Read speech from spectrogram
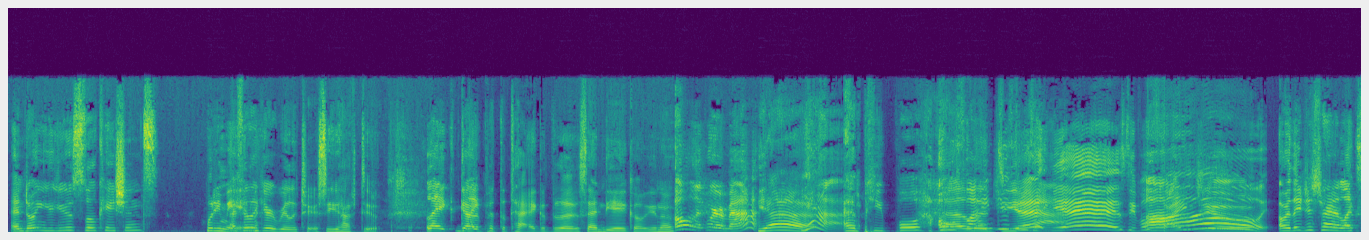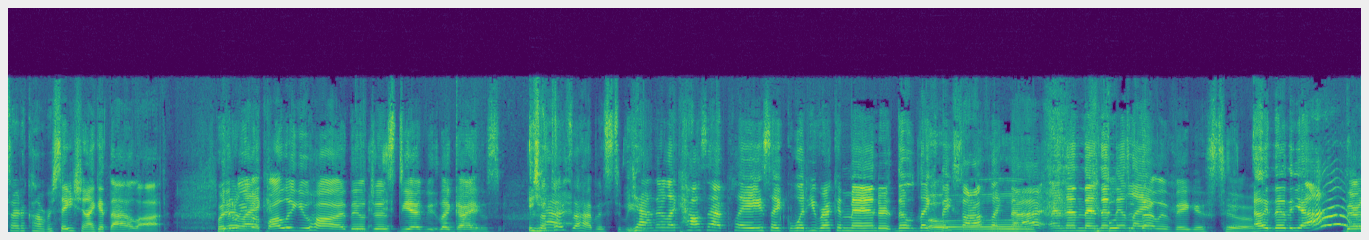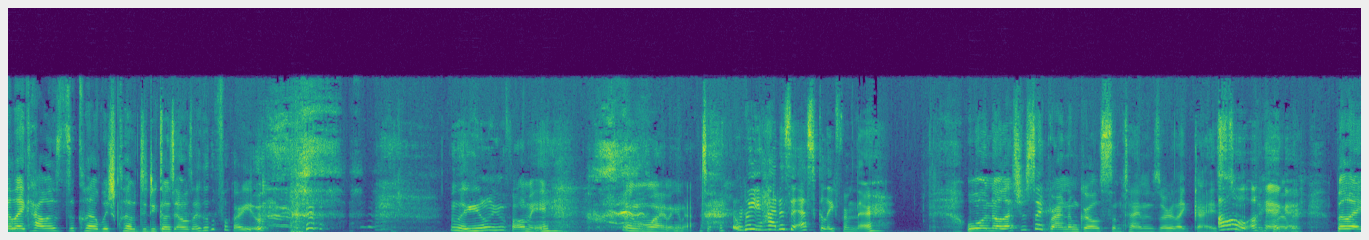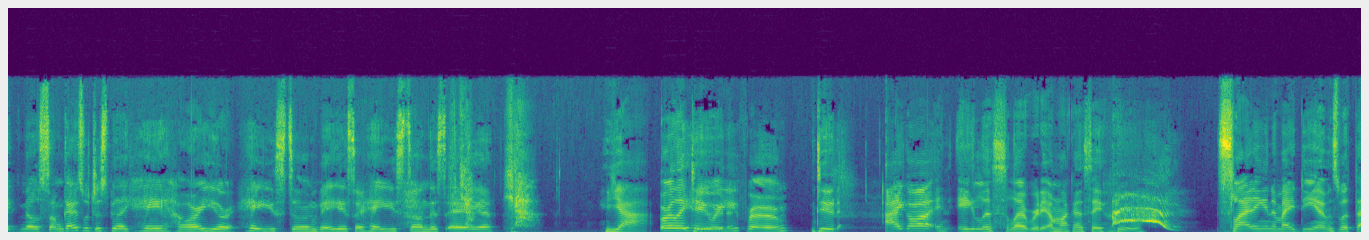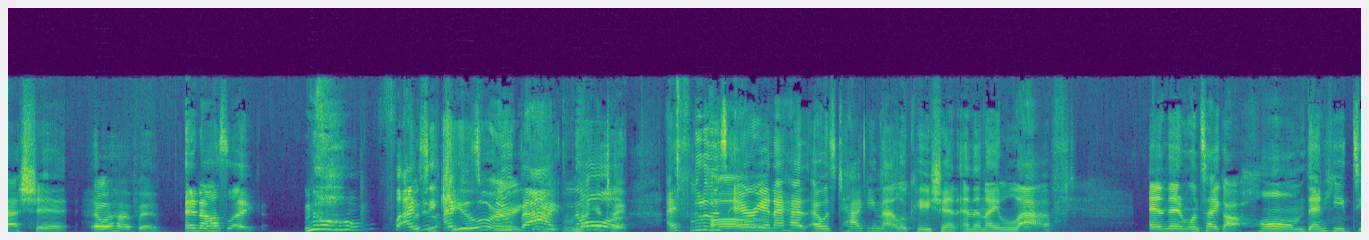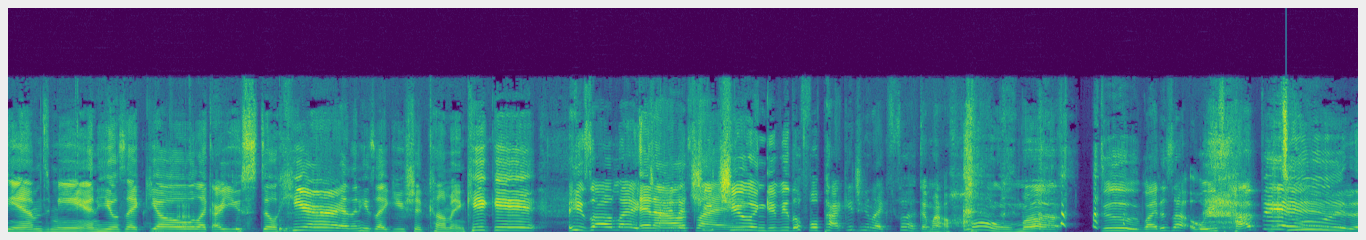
And don't you use locations? What do you mean? I feel like you're a realtor, so you have to like gotta like put the tag of the San Diego. You know. oh like where I'm at. Yeah. Yeah. And people hella find you that. Yes, people find you. Oh, or they just try to like start a conversation. I get that a lot. Where They they're don't like, follow you hard. They'll just DM you like guys. Sometimes that happens to me. Yeah, and they're like, "How's that place? Like, what do you recommend?" Or they'll, like they start off like that, and then then, then Oh. They're like, that with Vegas too. uh, they're, yeah, They're like, "How was the club? Which club did you go to?" I was like, "Who the fuck are you?" I'm like, "You don't even follow me." Like, why am I gonna answer? wait, how does it escalate from there? Well, no, that's just like random girls sometimes, or like guys. Oh, too, okay, whoever. okay. But like, no, some guys will just be like, "Hey, how are you?" or "Hey, you still in Vegas?" or "Hey, you still in this area?" Yeah, yeah, Or like, "Hey, Dude. where you from?" dude. I got an A-list celebrity. I'm not gonna say who. sliding into my DMs with that shit, And what happened? and I was like, no. I Was he just, I cute just flew or back. you- no, not your type? I flew to this Oh. area and I had I was tagging that location, and then I left. And then once I got home, then he DM'd me and he was like, "Yo, like, are you still here?" And then he's like, "You should come and kick it." He's all like And trying to treat like- you and give you the full package. And you're like, "Fuck, I'm at home." Uh, Dude, why does that always happen? Dude,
